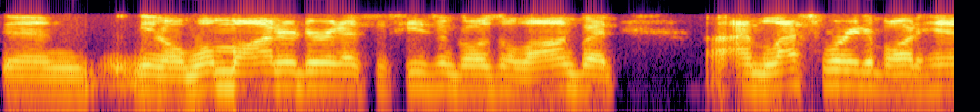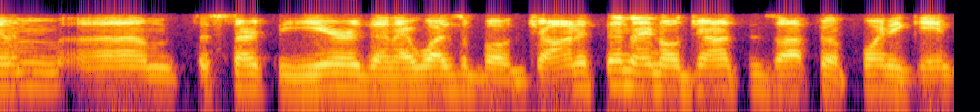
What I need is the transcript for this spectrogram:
And you know, we'll monitor it as the season goes along, but. I'm less worried about him um, to start the year than I was about Jonathan. I know Jonathan's off to a point of game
